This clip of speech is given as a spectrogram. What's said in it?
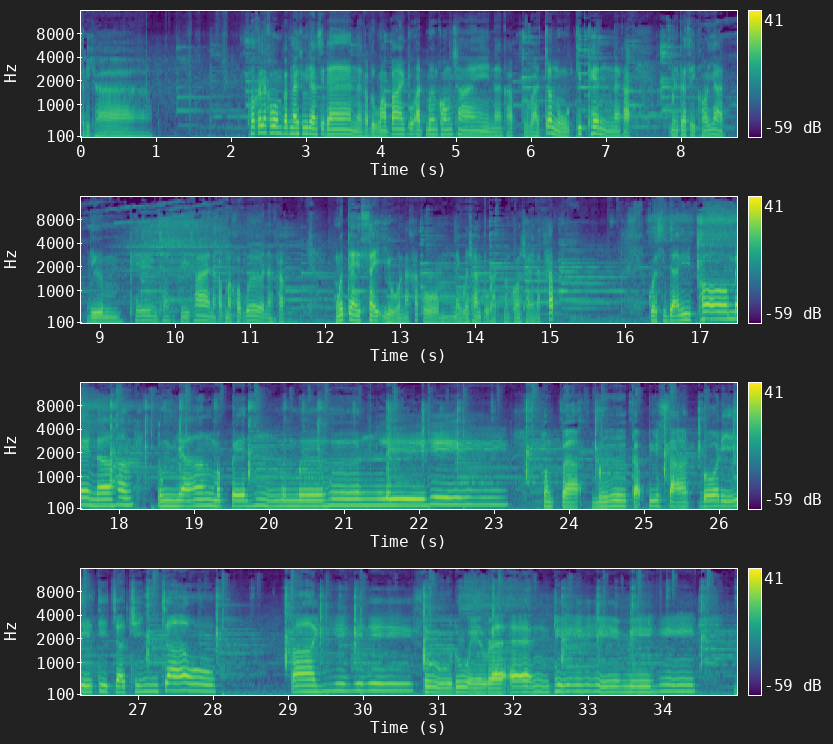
สวัสดีครับพบกันแล้วครับผมกับนายสุริยันสีแดนนะครับหรือว่าป้ายปูอัดเมืองของชัยนะครับหรือว่าเจ้าหนูกิฟเพนนะครับมันกสิขอหยาดยืมเพลงชาติพีชายนะครับมา cover นะครับหัวใจใส่อิ๋วนะครับผมในเวอร์ชันปูอัดเมืองของชัยนะครับกว่าสิได้พ่อแม่นางต้องยางมาเป็นเหมันหมือนลีต้องประมือกับปีศาจบดีที่จะชิงเจ้า ไปสู้ด้วยแรงที่มี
